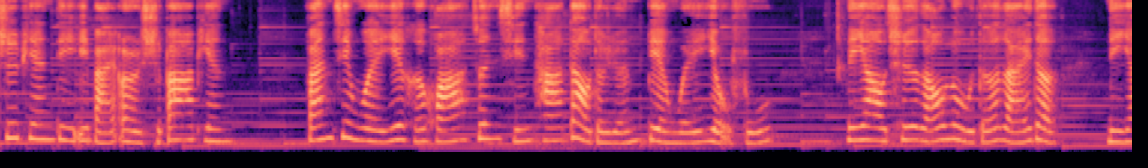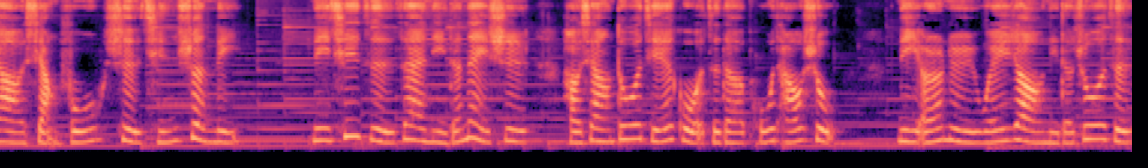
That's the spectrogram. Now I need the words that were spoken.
诗篇第一百二十八篇：凡敬畏耶和华、遵行他道的人，变为有福。你要吃劳碌得来的，你要享福，事情顺利。你妻子在你的内室，好像多结果子的葡萄树；你儿女围绕你的桌子，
